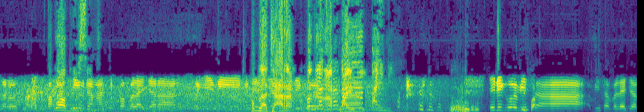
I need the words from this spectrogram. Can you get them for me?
Terus Wah, makasih berisik. udah ngasih pembelajaran begini. gitu. Pembelajaran? Jadi Pembelajaran apa ini? apa ini? Jadi gue bisa bisa belajar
